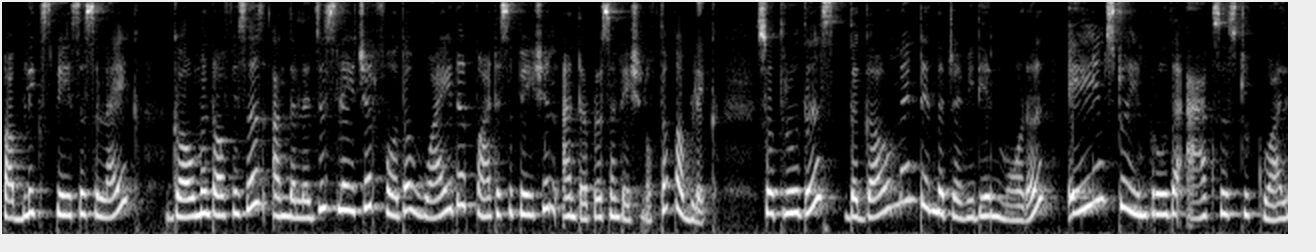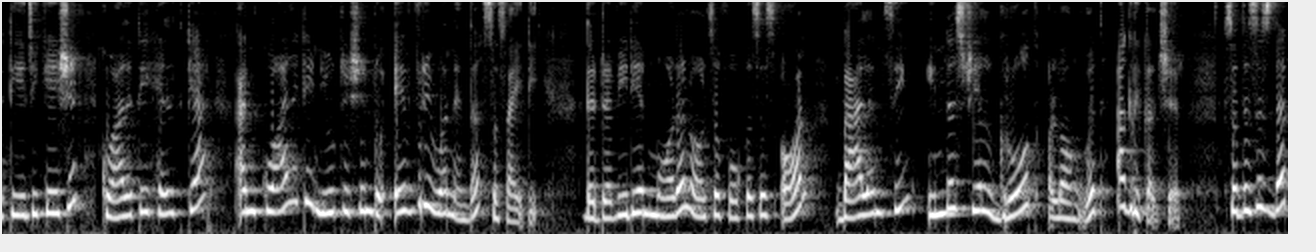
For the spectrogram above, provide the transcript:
public spaces like government offices and the legislature for the wider participation and representation of the public. So, through this, the government in the Dravidian model aims to improve the access to quality education, quality healthcare, and quality nutrition to everyone in the society. The Dravidian model also focuses on balancing industrial growth along with agriculture. So, this is the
